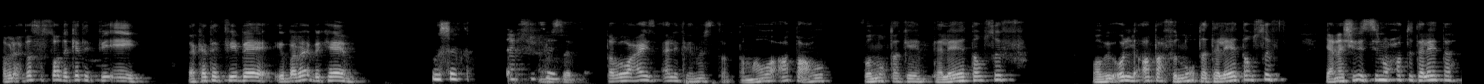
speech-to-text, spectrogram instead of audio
طب الإحداث الصاد كاتب فيه إيه؟ ده كاتب فيه باء. يبقى باء بكام؟ بصفر صفر. بصفر طب هو عايز ألف يا مستر. طب ما هو قطع أهو في النقطة كام؟ تلاتة وصفر. هو بيقول لي قطع في النقطة تلاتة وصفر. يعني أشيل السين وأحط تلاتة؟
